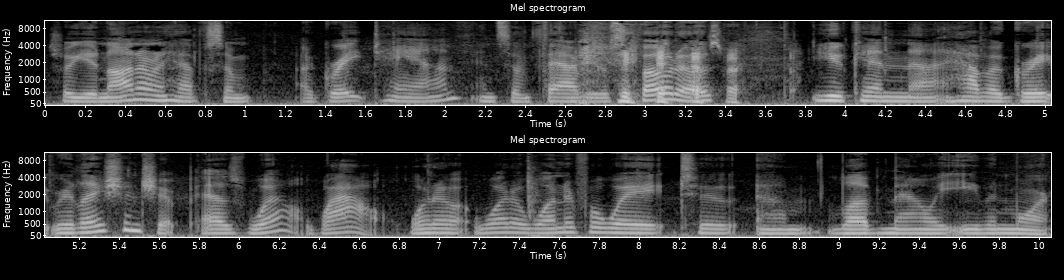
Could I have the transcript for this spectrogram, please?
So you not only have some a great tan and some fabulous photos, you can uh, have a great relationship as well. Wow, what a what a wonderful way to um, love Maui even more.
